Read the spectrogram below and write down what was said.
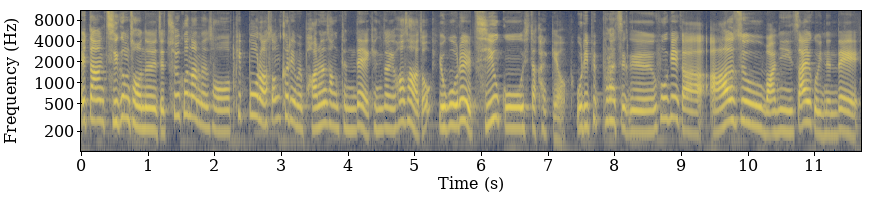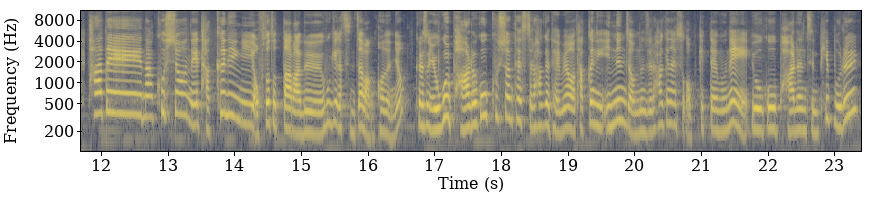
일단 지금 저는 이제 출근하면서 핏보라 선크림을 바른 상태인데 굉장히 화사하죠? 요거를 지우고 시작할게요. 우리 핏보라 지금 후기가 아주 많이 쌓이고 있는데 파데나 쿠션에 다 크닝이 없어졌다라는 후기가 진짜 많거든요. 그래서 요걸 바르고 쿠션 테스트를 하게 되면 다크닝이 있는지 없는지를 확인할 수가 없기 때문에 요거 바른 지금 피부를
